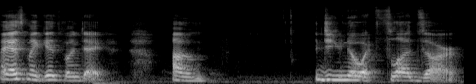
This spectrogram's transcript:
I asked my kids one day, um, "Do you know what floods are?"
